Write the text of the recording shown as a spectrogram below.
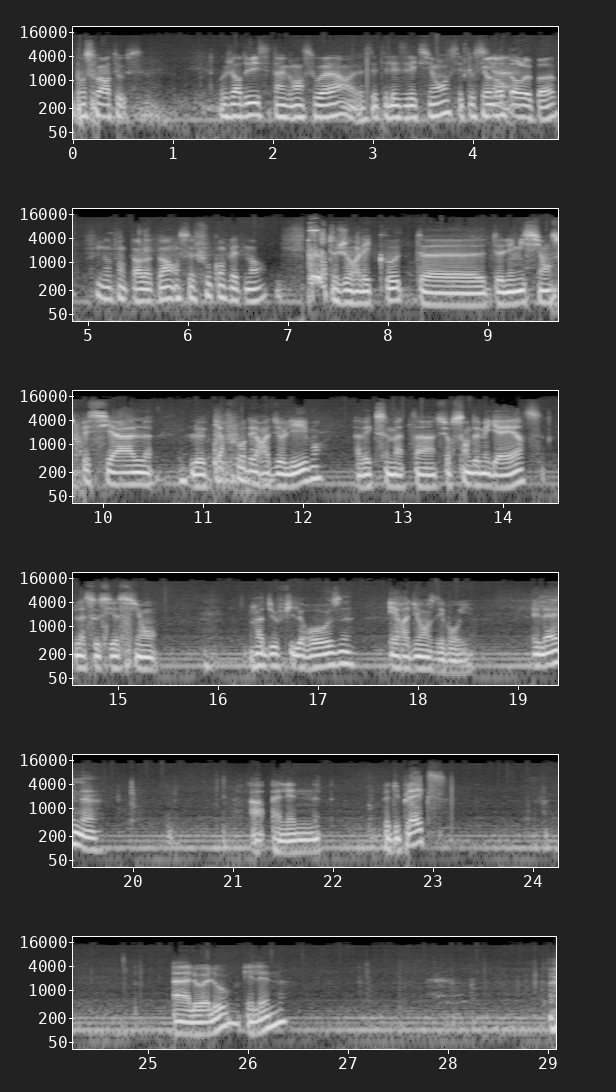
Bonsoir à tous. Aujourd'hui, c'est un grand soir. euh, C'était les élections. C'est aussi. Et on n'en un- parle pas. dont on parle pas. On se fout complètement. Toujours à l'écoute euh, de l'émission spéciale Le Carrefour des radios libres, avec ce matin sur 102 MHz, l'association Radio Fil Rose. et Radio 11 débrouille. Hélène, Ah, Hélène, le duplex Allô, allô, Hélène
